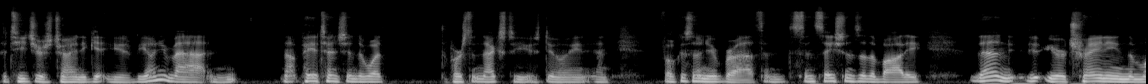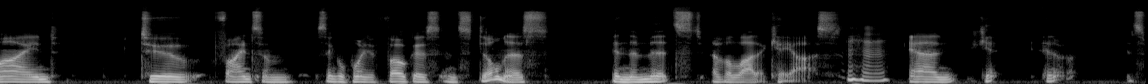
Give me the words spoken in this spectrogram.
the teacher's trying to get you to be on your mat and not pay attention to what the person next to you is doing and focus on your breath and sensations of the body, then you're training the mind to find some single point of focus and stillness in the midst of a lot of chaos. Mm-hmm. And you can't, you know, it's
